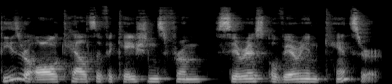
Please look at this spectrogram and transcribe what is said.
these are all calcifications from serous ovarian cancer.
